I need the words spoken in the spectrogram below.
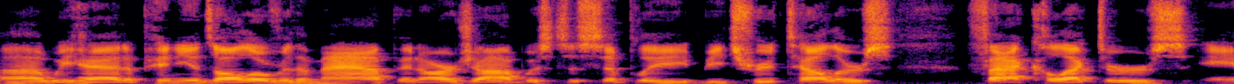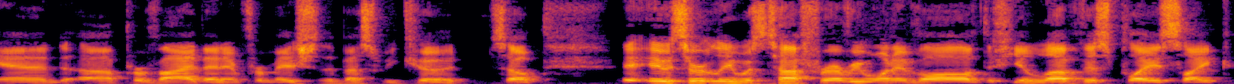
Uh, we had opinions all over the map, and our job was to simply be truth tellers fact collectors and uh, provide that information the best we could. So it, it, certainly was tough for everyone involved. If you love this place, like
